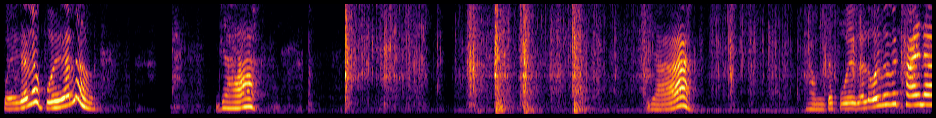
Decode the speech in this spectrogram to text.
পড়ে গেল পড়ে গেল যা যা আমটা পড়ে গেল ওইভাবে খায় না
